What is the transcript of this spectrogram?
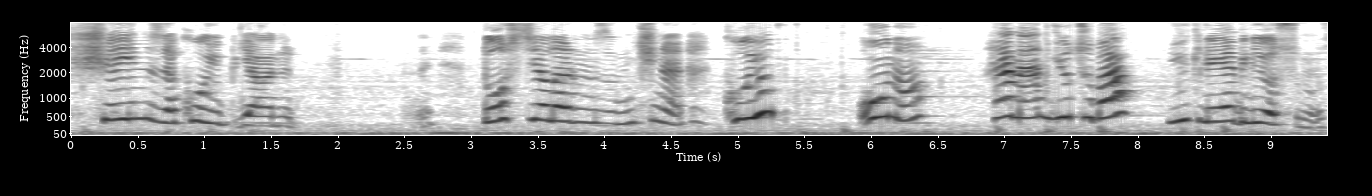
şeyinize koyup yani dosyalarınızın içine koyup onu hemen YouTube'a yükleyebiliyorsunuz.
